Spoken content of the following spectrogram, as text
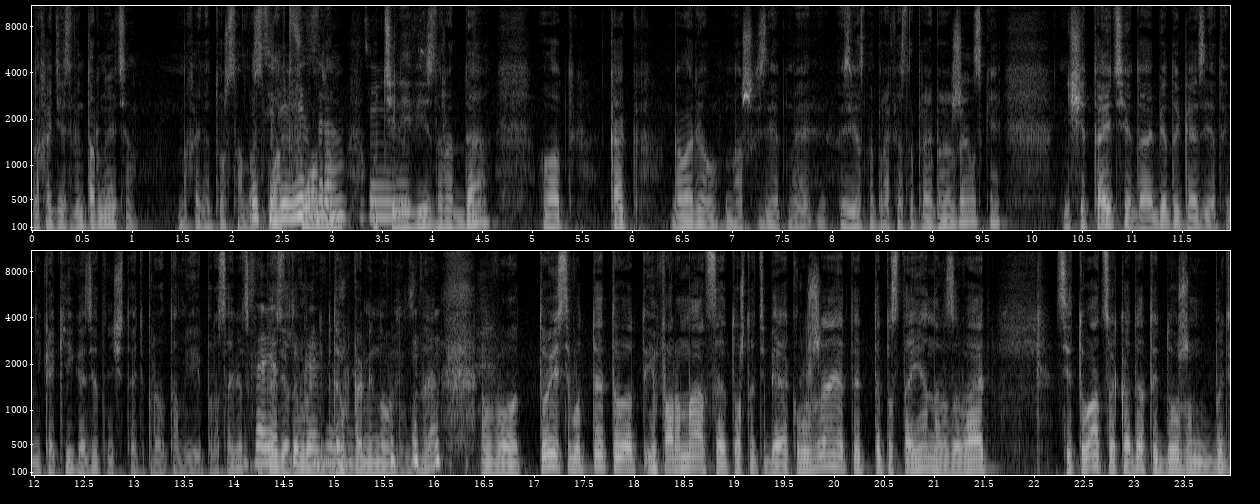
находясь в интернете, находя то же самое у смартфоном, у телевизора, да. Вот. Как говорил наш известный, известный профессор Преображенский, не читайте до обеда газеты. Никакие газеты не читайте. Про, там и про советские, советские газеты вроде бы да, упомянулись. Да? Вот. То есть вот эта вот информация, то, что тебя окружает, это постоянно вызывает ситуацию, когда ты должен быть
